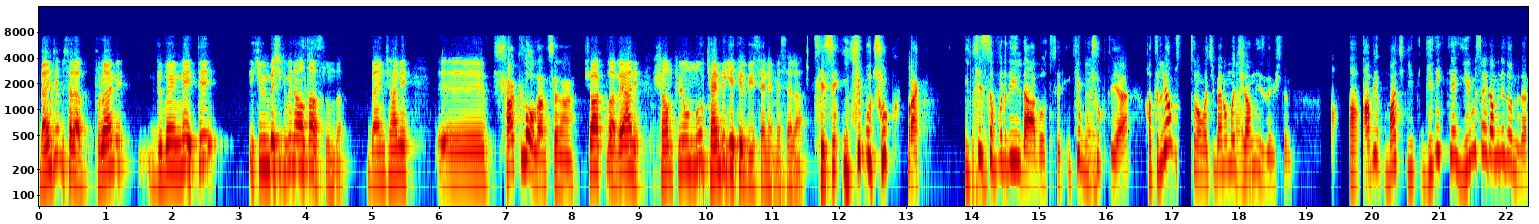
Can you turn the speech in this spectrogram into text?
bence mesela Prime Dwayne Wade de 2005-2006 aslında. Bence hani e, Şaklı olan sene. Shaq'la ve hani şampiyonluğu kendi getirdiği sene mesela. Kesin iki buçuk bak 2-0 değildi abi o seri. iki buçuktu ya. Hatırlıyor musun o maçı? Ben o maçı Aynen. canlı izlemiştim. Abi maç gid- gidik diye 20 sayıdan mı ne döndüler?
